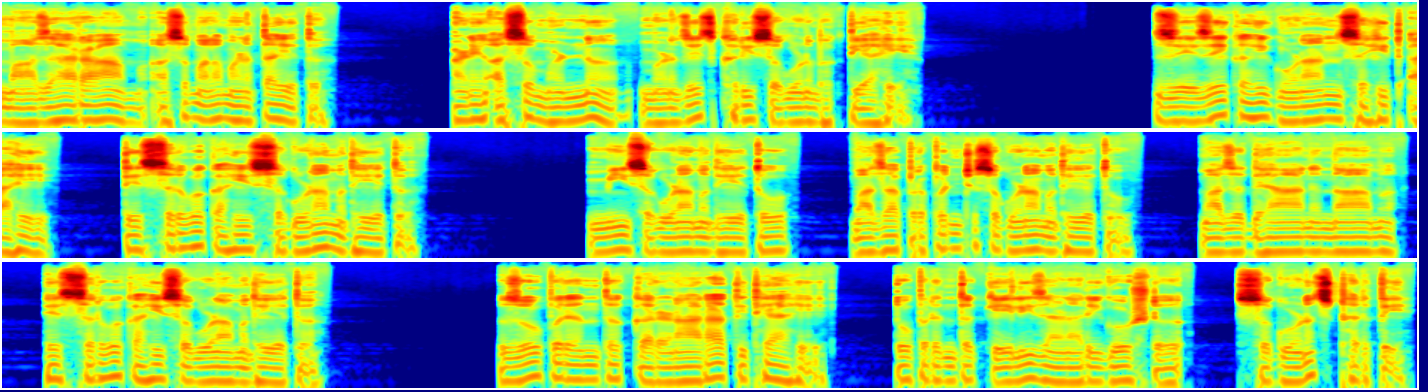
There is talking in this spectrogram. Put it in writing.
माझा राम असं मला म्हणता येतं आणि असं म्हणणं म्हणजेच खरी सगुण भक्ती आहे. जे जे काही गुणांसहित आहे ते सर्व काही सगुणामध्ये येतं. मी सगुणामध्ये येतो माझा प्रपंच सगुणामध्ये येतो माझं ध्यान नाम हे सर्व काही सगुणामध्ये येतं. जोपर्यंत करणारा तिथे आहे तोपर्यंत केली जाणारी गोष्ट सगुणच ठरते.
